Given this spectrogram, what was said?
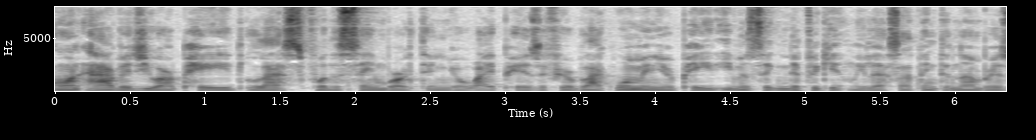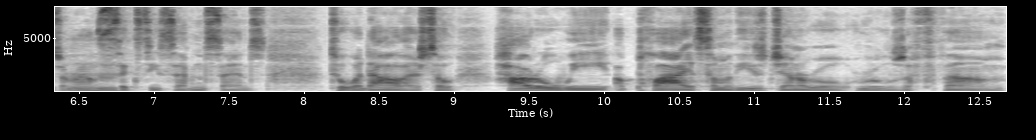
on average, you are paid less for the same work than your white peers. If you're a black woman, you're paid even significantly less. I think the number is around 67 cents to a dollar. So, how do we apply some of these general rules of thumb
